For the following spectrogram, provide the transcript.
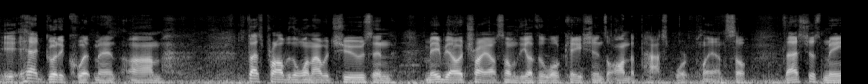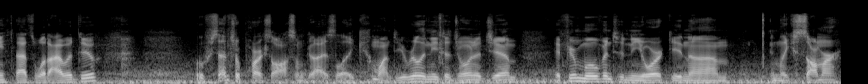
It had good equipment. Um, that's probably the one I would choose and maybe I would try out some of the other locations on the passport plan. So that's just me. That's what I would do. Ooh, Central Park's awesome, guys. Like, come on, do you really need to join a gym? If you're moving to New York in, um, in like summer,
